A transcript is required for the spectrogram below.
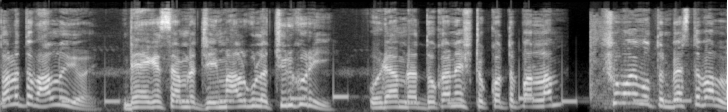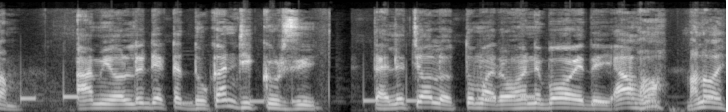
তাহলে তো ভালোই হয়। দেখা গেছে আমরা যে মালগুলো চুরি করি ওইটা আমরা দোকানে স্টক করতে পারলাম সময় মতন বেচতে পারলাম। আমি অলরেডি একটা দোকান ঠিক করছি। তাইলে চলো তোমার ওখানে বয় দেই আহ। হ ভালো হয়।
